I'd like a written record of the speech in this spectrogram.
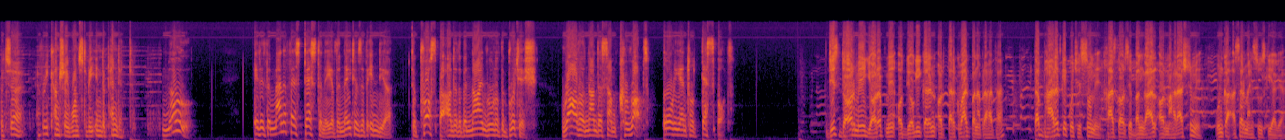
But, sir, every country wants to be independent. No. It is the manifest destiny of the natives of India to prosper under the benign rule of the British rather than under some corrupt Oriental despot. जिस दौर में यूरोप में औद्योगिकरण और तर्कवाद पनप रहा था तब भारत के कुछ हिस्सों में खासतौर से बंगाल और महाराष्ट्र में उनका असर महसूस किया गया।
